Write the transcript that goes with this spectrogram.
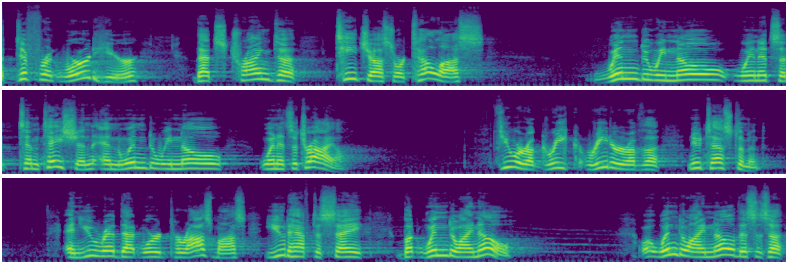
a different word here that's trying to teach us or tell us when do we know when it's a temptation and when do we know when it's a trial? If you were a Greek reader of the New Testament and you read that word peirasmos, you'd have to say, But when do I know? Well, when do I know this is a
